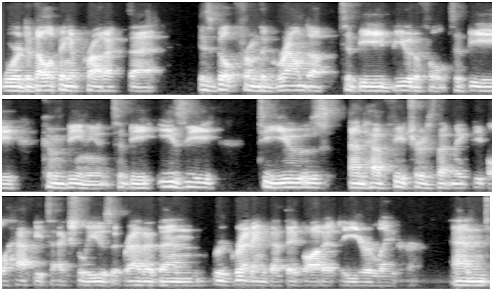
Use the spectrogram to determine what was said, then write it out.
We're developing a product that is built from the ground up to be beautiful, to be convenient, to be easy to use and have features that make people happy to actually use it rather than regretting that they bought it a year later. And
